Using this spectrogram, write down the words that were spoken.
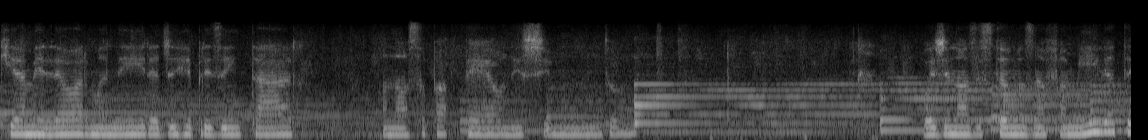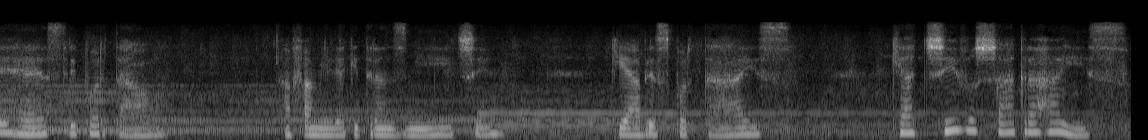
que é a melhor maneira de representar o nosso papel neste mundo. Hoje nós estamos na família terrestre portal, a família que transmite, que abre os portais, que ativa o chakra raiz.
